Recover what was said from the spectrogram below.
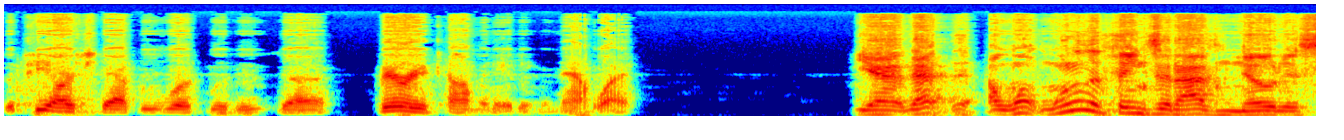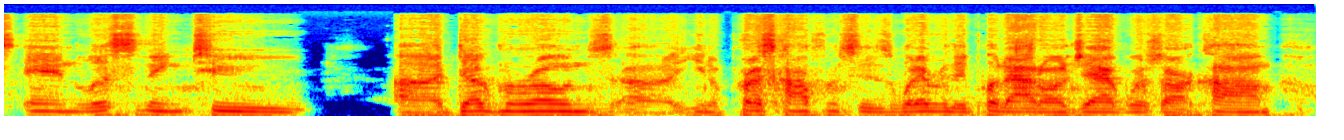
the PR staff we work with is uh, very accommodating in that way. Yeah, that uh, one of the things that I've noticed in listening to uh, Doug Marrone's, uh, you know, press conferences, whatever they put out on Jaguars.com,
